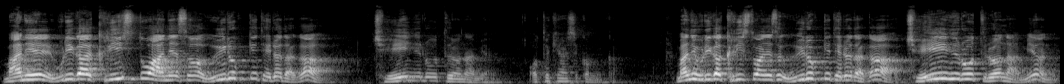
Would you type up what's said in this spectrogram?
만일 우리가 그리스도 안에서 의롭게 되려다가 죄인으로 드러나면 어떻게 하실 겁니까? 만일 우리가 그리스도 안에서 의롭게 되려다가 죄인으로 드러나면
